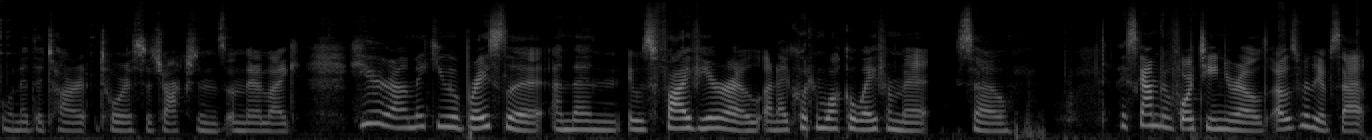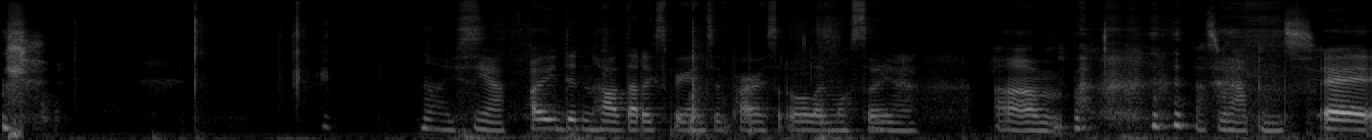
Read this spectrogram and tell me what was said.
one of the tar- tourist attractions, and they're like, "Here, I'll make you a bracelet," and then it was five euro, and I couldn't walk away from it, so they scammed a fourteen year old. I was really upset. Nice. yeah, I didn't have that experience in Paris at all, I must say. yeah, Um that's what happens. uh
